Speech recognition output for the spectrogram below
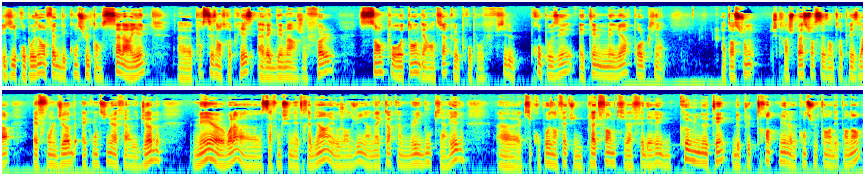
et qui proposaient en fait des consultants salariés euh, pour ces entreprises avec des marges folles sans pour autant garantir que le profil proposé était le meilleur pour le client. Attention, je crache pas sur ces entreprises-là, elles font le job, elles continuent à faire le job, mais euh, voilà, euh, ça fonctionnait très bien et aujourd'hui il y a un acteur comme le qui arrive qui propose en fait une plateforme qui va fédérer une communauté de plus de 30 000 consultants indépendants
